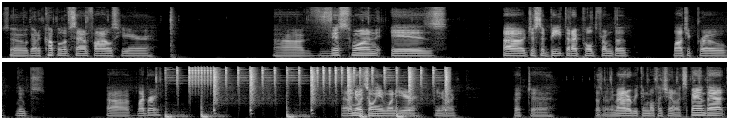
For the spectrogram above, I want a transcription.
so got a couple of sound files here. Uh, this one is uh, just a beat that I pulled from the Logic Pro loops uh, library. And I know it's only in one ear, you know, but uh, doesn't really matter. We can multi-channel expand that.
